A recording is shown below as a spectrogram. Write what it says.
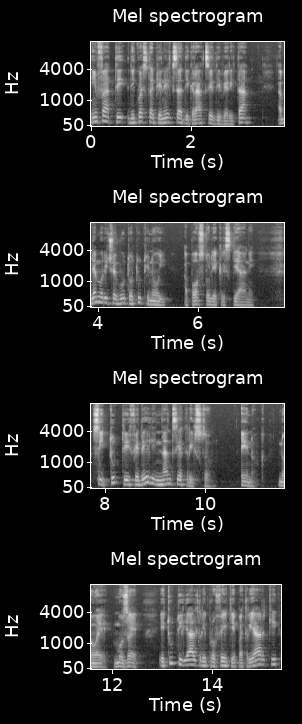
Infatti di questa pienezza di grazia e di verità abbiamo ricevuto tutti noi, apostoli e cristiani, sì tutti i fedeli innanzi a Cristo, Enoch, Noè, Mosè e tutti gli altri profeti e patriarchi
